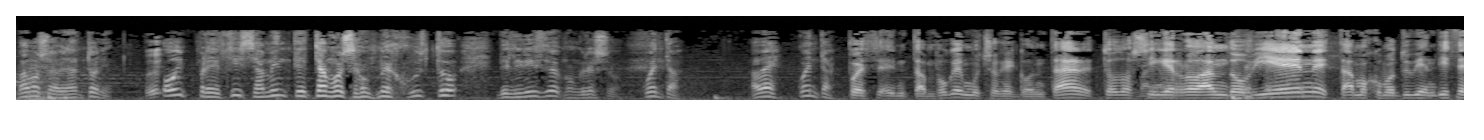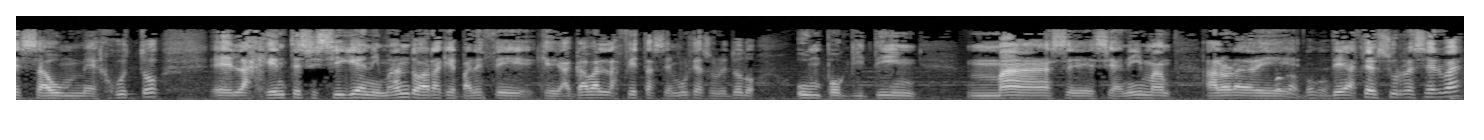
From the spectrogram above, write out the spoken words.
Vamos a ver, Antonio. Eh. Hoy precisamente estamos a un mes justo del inicio del Congreso. Cuenta. A ver, cuenta. Pues eh, tampoco hay mucho que contar, todo sigue rodando bien, estamos como tú bien dices a un mes justo, eh, la gente se sigue animando ahora que parece que acaban las fiestas en Murcia sobre todo un poquitín más eh, se animan a la hora de, hacer sus reservas.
